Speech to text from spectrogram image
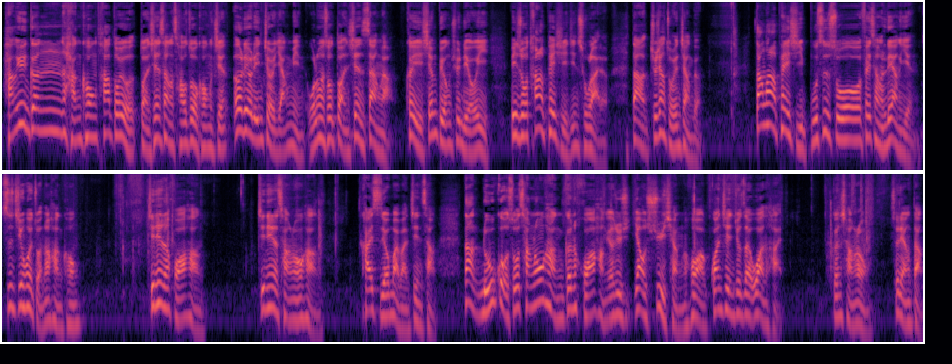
航运跟航空，它都有短线上的操作空间。二六零九的阳明，我认为说短线上啦，可以先不用去留意。比如说它的配息已经出来了，但就像昨天讲的，当它的配息不是说非常的亮眼，资金会转到航空。今天的华航，今天的长荣航开始有买盘进场。那如果说长荣行跟华航要去要续强的话，关键就在万海跟长荣这两档。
